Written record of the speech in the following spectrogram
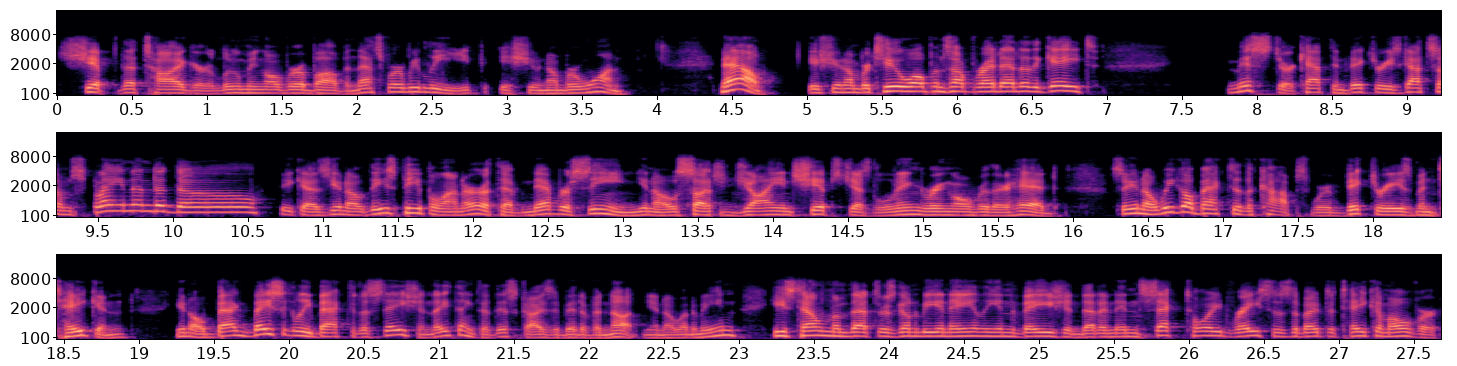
ship the tiger looming over above and that's where we leave issue number one now issue number two opens up right out of the gate Mr. Captain Victory's got some splaining to do because, you know, these people on Earth have never seen, you know, such giant ships just lingering over their head. So, you know, we go back to the cops where Victory has been taken, you know, back basically back to the station. They think that this guy's a bit of a nut, you know what I mean? He's telling them that there's going to be an alien invasion, that an insectoid race is about to take him over.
